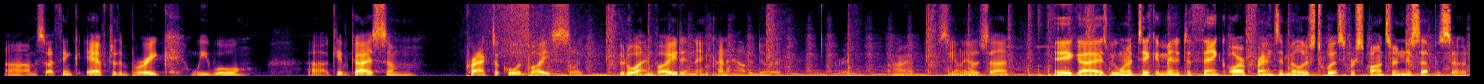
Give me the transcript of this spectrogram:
Um, so I think after the break, we will uh, give guys some practical advice, like who do I invite and, and kind of how to do it. Great. All right. See you on the other side. Hey guys, we want to take a minute to thank our friends at Miller's Twist for sponsoring this episode.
